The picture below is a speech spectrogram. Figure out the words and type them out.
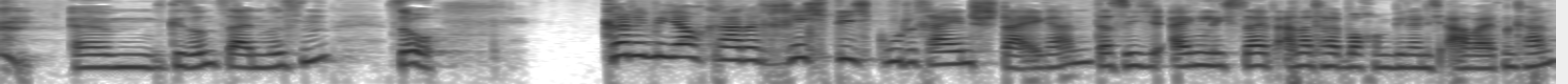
ähm, gesund sein müssen. So, könnte ich mich auch gerade richtig gut reinsteigern, dass ich eigentlich seit anderthalb Wochen wieder nicht arbeiten kann.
